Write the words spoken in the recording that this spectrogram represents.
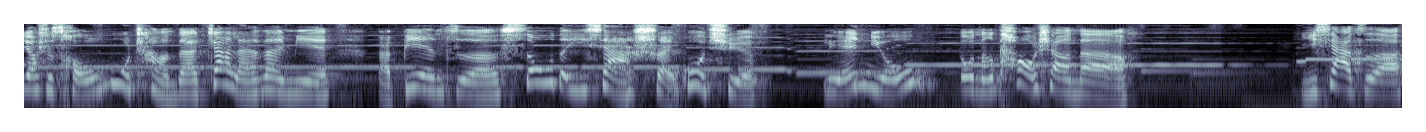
要是从牧场的栅栏外面把辫子嗖的一下甩过去。连牛都能套上呢，一下子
